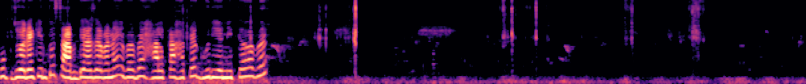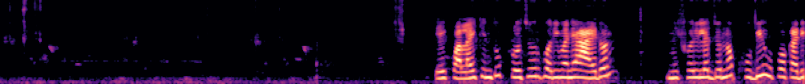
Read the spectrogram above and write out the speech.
খুব জোরে কিন্তু চাপ দেওয়া যাবে না, এভাবে হালকা হাতে ঘুরিয়ে নিতে হবে। এই কলাই কিন্তু প্রচুর পরিমাণে আয়রন মানে শরীরের জন্য খুবই উপকারী।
